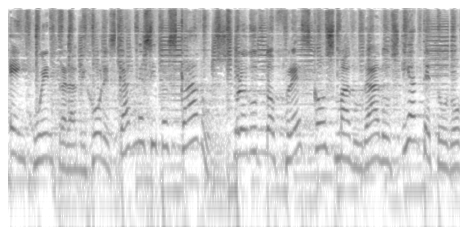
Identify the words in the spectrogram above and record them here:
encuentra las mejores carnes y pescados, productos frescos, madurados y ante todo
